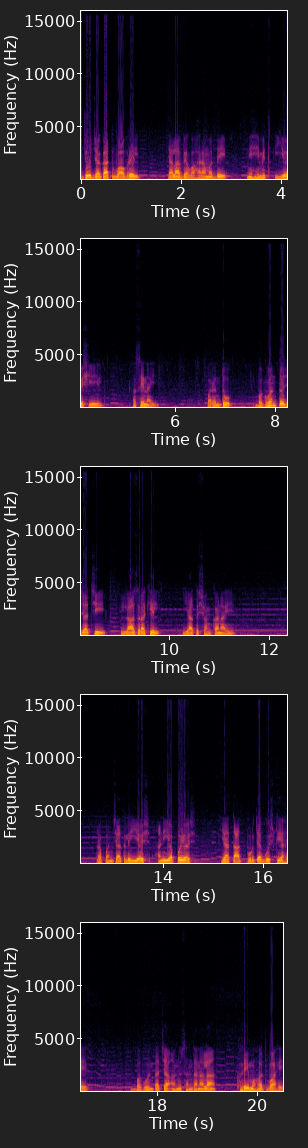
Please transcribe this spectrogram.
जो जगात वावरेल त्याला व्यवहारामध्ये नेहमीच यश येईल असे नाही. परंतु भगवंत ज्याची लाज राखील यात शंका नाही. प्रपंचातले यश आणि अपयश या तात्पुरत्या गोष्टी आहेत. भगवंताच्या अनुसंधानाला खरे महत्त्व आहे.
